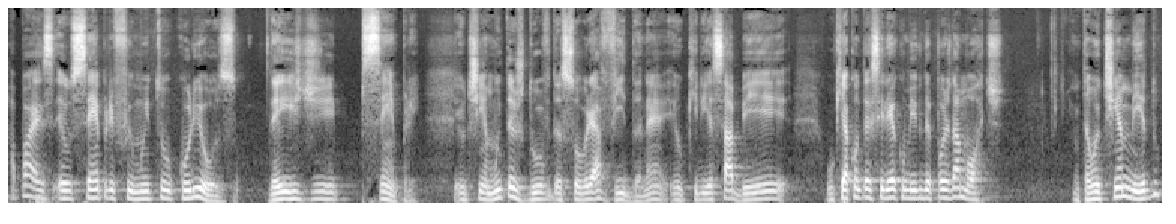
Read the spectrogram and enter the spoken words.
Rapaz, eu sempre fui muito curioso, desde sempre. Eu tinha muitas dúvidas sobre a vida, né? Eu queria saber o que aconteceria comigo depois da morte. Então eu tinha medo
